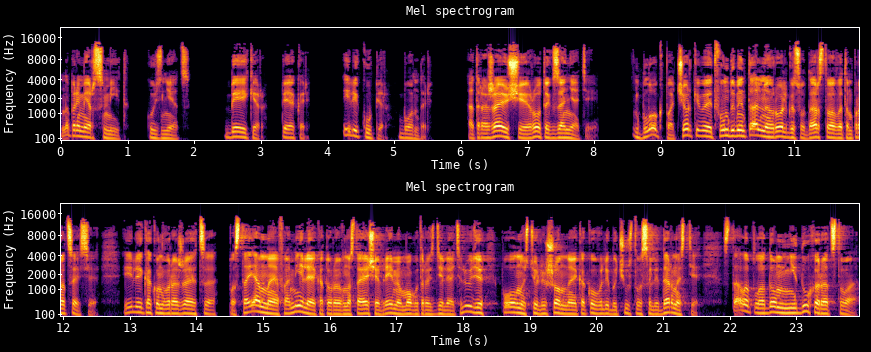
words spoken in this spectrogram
Например, Смит, кузнец, Бейкер, пекарь или Купер, бондарь, отражающие род их занятий. Блок подчеркивает фундаментальную роль государства в этом процессе, или, как он выражается, постоянная фамилия, которую в настоящее время могут разделять люди, полностью лишенные какого-либо чувства солидарности, стала плодом не духа родства,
